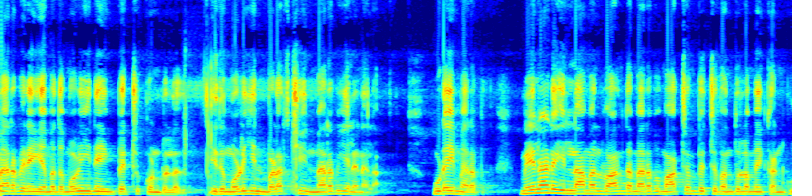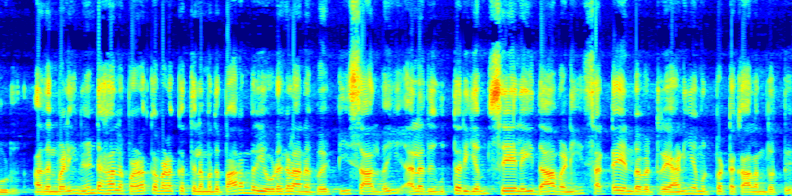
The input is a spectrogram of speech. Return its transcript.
மரபினை எமது மொழியினையும் பெற்றுக்கொண்டுள்ளது இது மொழியின் வளர்ச்சியின் மரபியல் எனலாம். உடை மரபு. மேலாடை இல்லாமல் வாழ்ந்த மரபு மாற்றம் பெற்று வந்துள்ளமை கண்கூடு. அதன் வழி நீண்டகால பழக்க வழக்கத்தில் நமது பாரம்பரிய உடைகளான வேட்டி சால்வை அல்லது உத்தரியம் சேலை தாவணி சட்டை என்பவற்றை அணிய முற்பட்ட காலம் தொட்டு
